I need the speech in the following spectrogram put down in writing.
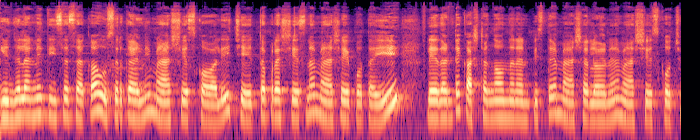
గింజలన్నీ తీసేసాక ఉసిరికాయలని మ్యాష్ చేసుకోవాలి. చేతితో ప్రెస్ చేసినా మ్యాష్ అయిపోతాయి. లేదంటే కష్టంగా ఉందని అనిపిస్తే మ్యాషర్లోనే మ్యాష్ చేసుకోవచ్చు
